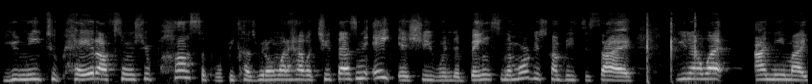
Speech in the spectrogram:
You need to pay it off as soon as you're possible because we don't want to have a 2008 issue when the banks and the mortgage companies decide, you know what, I need my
